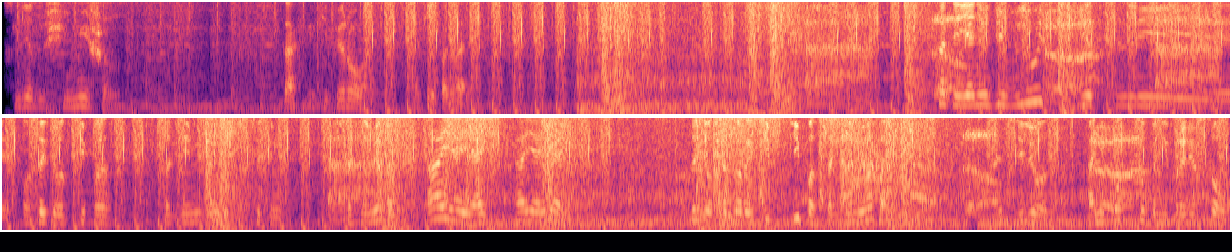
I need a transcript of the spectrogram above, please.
Следующий мишен. Так, экипирован. Окей, погнали. Кстати, я не удивлюсь, если вот эти вот типа с огнеметом, ну, с этим, с огнеметом, ай-яй-яй, ай-яй-яй, вот эти вот, которые тип, типа с огнеметом, зеленым, они просто тупо не прорисованы.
